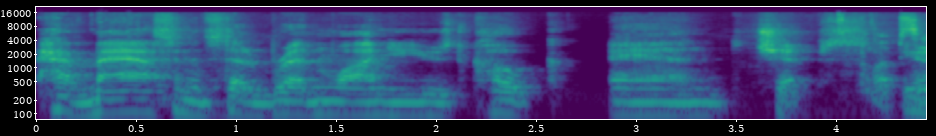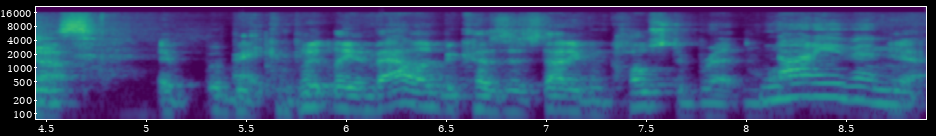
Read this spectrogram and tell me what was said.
have mass and instead of bread and wine you used Coke and chips, Whoopsies. you know, it would be Right. completely invalid because it's not even close to bread and wine. Not even. Yeah.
